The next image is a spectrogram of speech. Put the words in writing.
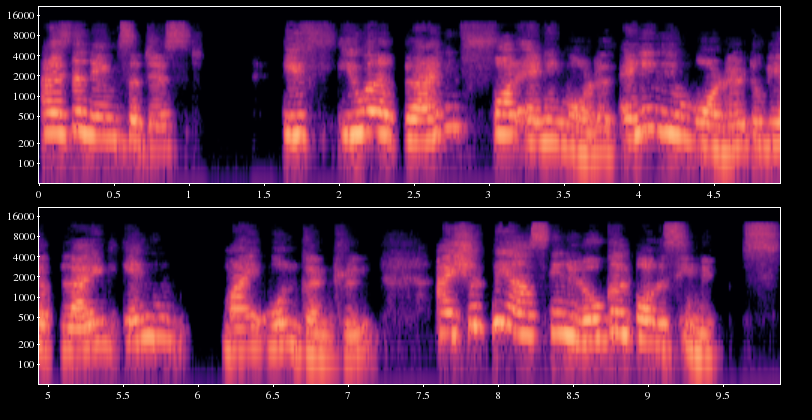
As the name suggests, if you are applying for any model, any new model to be applied in my own country, I should be asking local policymakers.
